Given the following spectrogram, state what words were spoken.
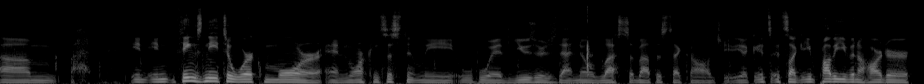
um, in, in things need to work more and more consistently with users that know less about this technology. Like it's it's like probably even a harder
